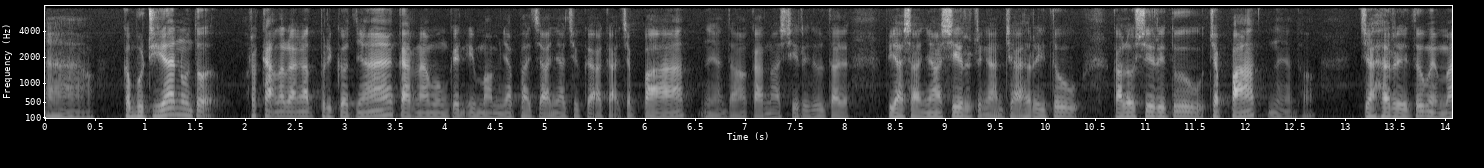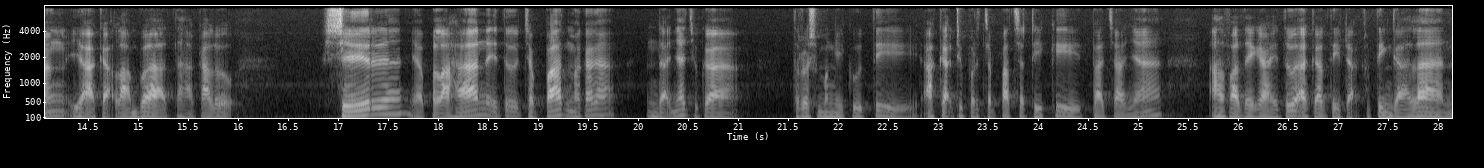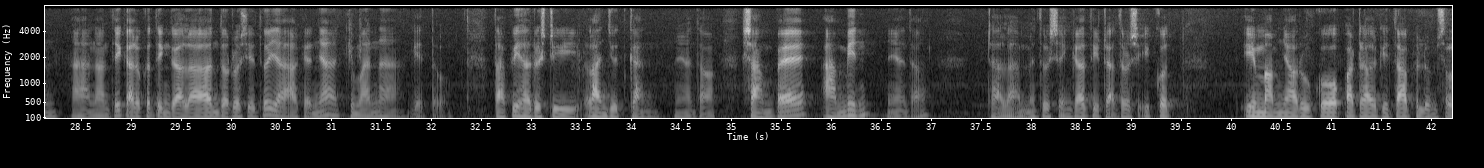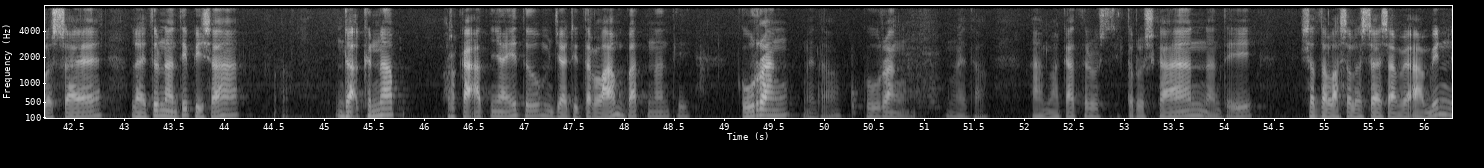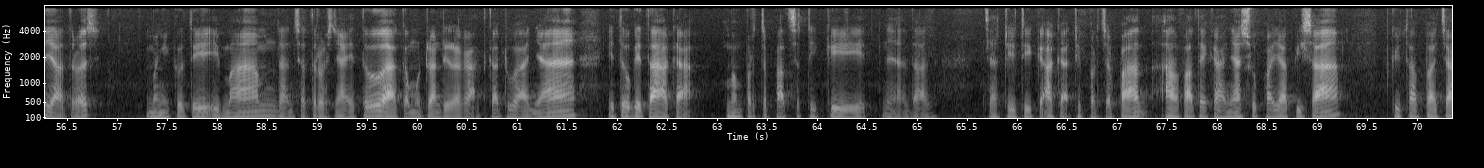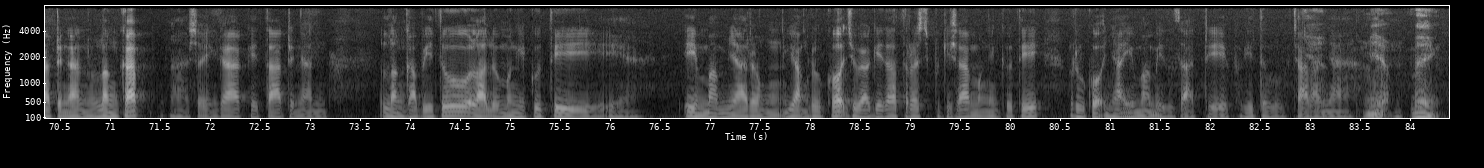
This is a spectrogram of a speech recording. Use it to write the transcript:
nah, kemudian untuk rekat-rekat berikutnya karena mungkin imamnya bacanya juga agak cepat ya karena sir itu biasanya sir dengan jahar itu kalau sir itu cepat ya jahar itu memang ya agak lambat. Nah kalau sir ya perlahan itu cepat maka hendaknya juga terus mengikuti, agak dipercepat sedikit bacanya Al-Fatihah itu agar tidak ketinggalan. Nah, nanti kalau ketinggalan terus itu ya akhirnya gimana gitu. Tapi harus dilanjutkan ya toh, sampai amin ya toh, dalam itu sehingga tidak terus ikut imamnya ruko padahal kita belum selesai. Nah itu nanti bisa tidak genap rekaatnya itu menjadi terlambat nanti kurang gitu, kurang gitu. Nah, maka terus diteruskan nanti setelah selesai sampai amin ya terus mengikuti imam dan seterusnya itu. Nah, kemudian di rakaat keduanya itu kita agak mempercepat sedikit ya, jadi di, agak dipercepat al-fatihahnya supaya bisa kita baca dengan lengkap. Nah, sehingga kita dengan lengkap itu lalu mengikuti ya, imamnya yang rukuk juga kita terus bisa mengikuti rukuknya imam itu tadi. Begitu caranya. Ya baik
